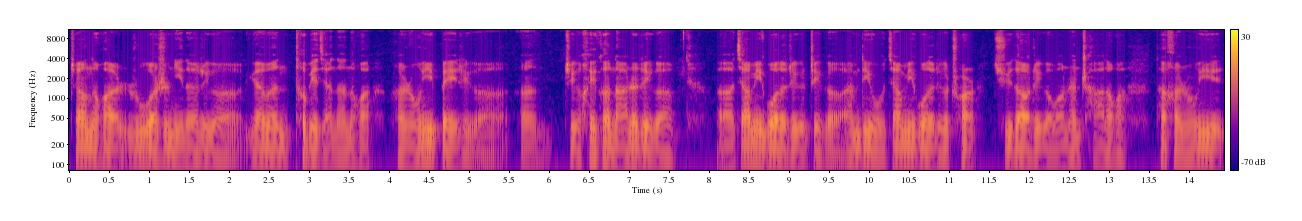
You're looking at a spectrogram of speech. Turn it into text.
这样的话，如果是你的这个原文特别简单的话，很容易被这个嗯，这个黑客拿着这个呃加密过的这个这个 MD5 加密过的这个串儿去到这个网站查的话，它很容易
